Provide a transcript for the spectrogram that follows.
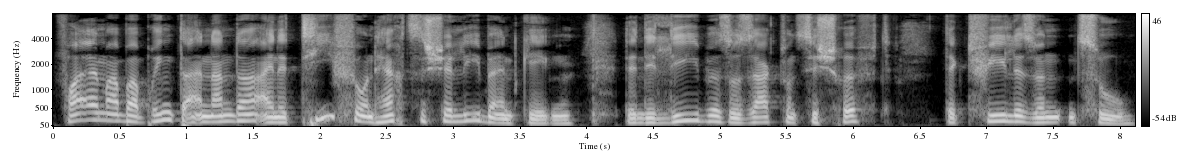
Vor allem aber bringt einander eine tiefe und herzliche Liebe entgegen. Denn die Liebe, so sagt uns die Schrift, deckt viele Sünden zu.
